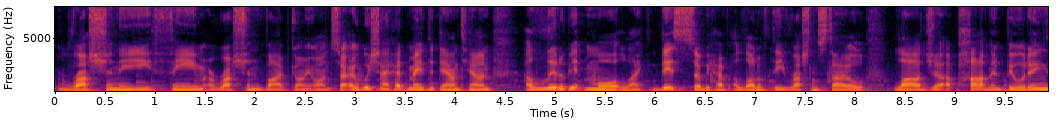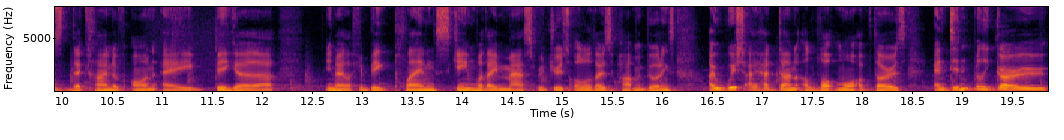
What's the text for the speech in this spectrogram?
Russian-y theme, a Russian vibe going on. So I wish I had made the downtown a little bit more like this. So we have a lot of the Russian style larger apartment buildings. They're kind of on a bigger you know, like a big planning scheme where they mass produce all of those apartment buildings. I wish I had done a lot more of those and didn't really go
